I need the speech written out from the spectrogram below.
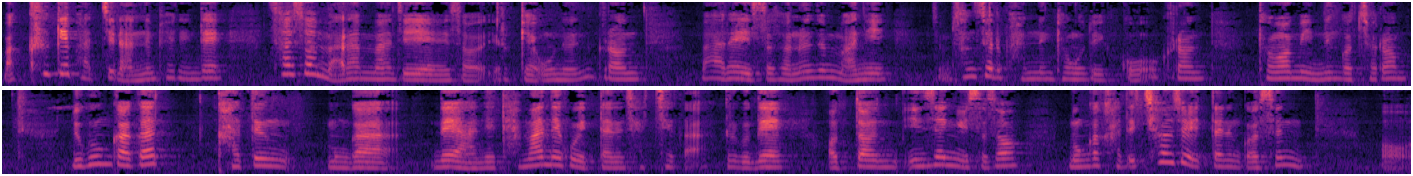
막 크게 받진 않는 편인데 사소한 말 한마디에서 이렇게 오는 그런 말에 있어서는 좀 많이 좀 상처를 받는 경우도 있고 그런 경험이 있는 것처럼 누군가가 가득 뭔가 내 안에 담아내고 있다는 자체가 그리고 내 어떤 인생에 있어서 뭔가 가득 채워져 있다는 것은 어,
